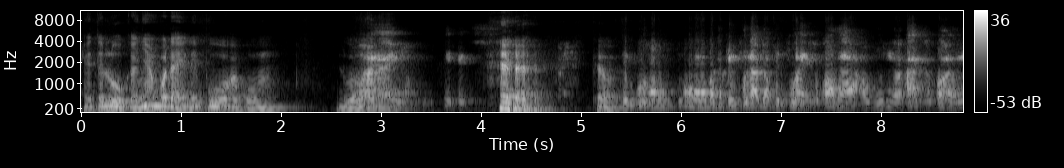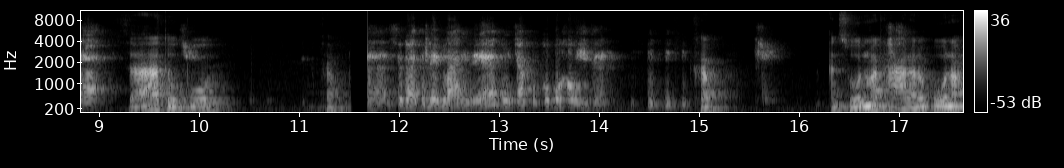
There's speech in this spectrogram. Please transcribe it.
แม่แตลูกก็ยังบ่ได้เลยปู่ครับ ผมดวงว่าบ่ได้ครับเป็นผู้ให้ผู้ให้มันจะเป็นผู้รับต้องเป็นผู้ให้กับพ่อละเอาบุญกับข้างกับพ่อละสาธุปู่ครับเออเสียดายที่เลขล่างเนี่ยตัวจับก็พวกเขาอีกอะครับ อันศูนย์มาถาแล้วเนาะปู่เนาะ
